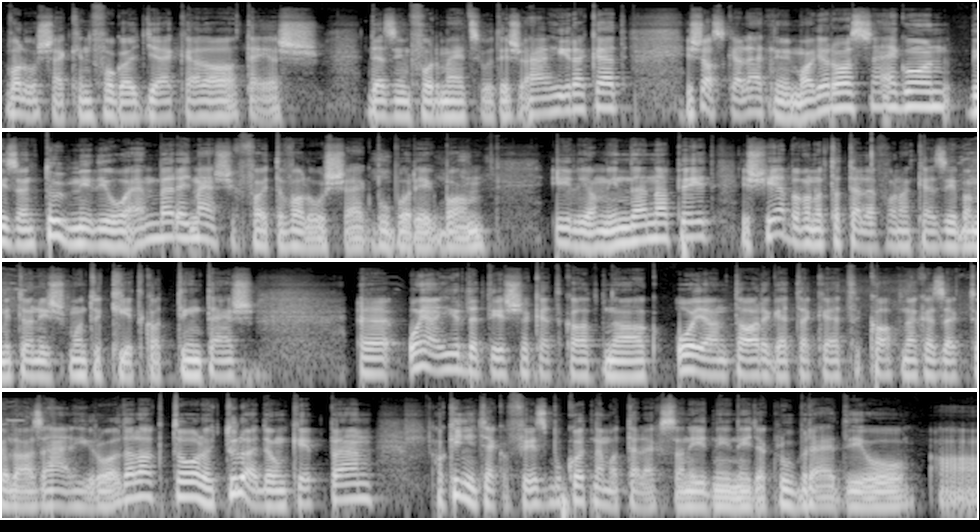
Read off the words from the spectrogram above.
valóságként fogadják el a teljes dezinformációt és álhíreket, és azt kell látni, hogy Magyarországon bizony több millió ember egy másik fajta valóság buborékban éli a mindennapét, és hiába van ott a telefon a kezében, amit ön is mondta, hogy két kattintás, olyan hirdetéseket kapnak, olyan targeteket kapnak ezektől az álhír oldalaktól, hogy tulajdonképpen, ha kinyitják a Facebookot, nem a Telex, a 444, a Klubrádió, a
